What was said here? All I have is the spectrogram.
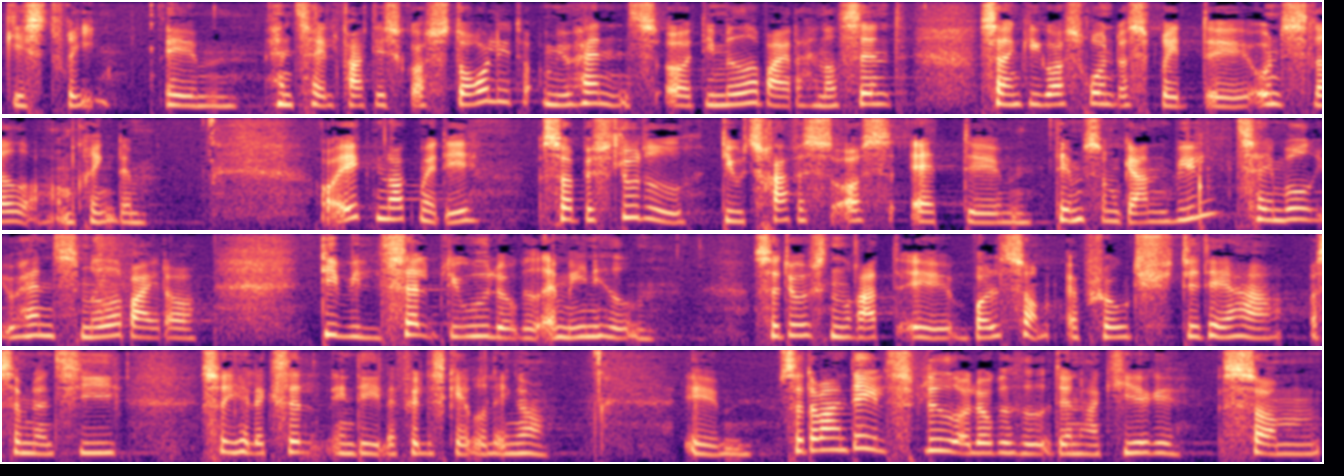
gæstfri. Øhm, han talte faktisk også dårligt om Johannes og de medarbejdere, han havde sendt, så han gik også rundt og spredte øh, ondt sladder omkring dem. Og ikke nok med det, så besluttede de jo træffes også, at øh, dem, som gerne ville tage imod Johannes medarbejdere, de ville selv blive udelukket af menigheden. Så det var sådan en ret øh, voldsom approach det der her, og simpelthen sige, så er I heller ikke selv en del af fællesskabet længere. Øhm, så der var en del splid og lukkethed i den her kirke, som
